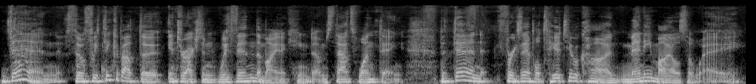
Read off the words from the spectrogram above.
then, so if we think about the interaction within the Maya kingdoms, that's one thing. But then, for example, Teotihuacan, many miles away,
